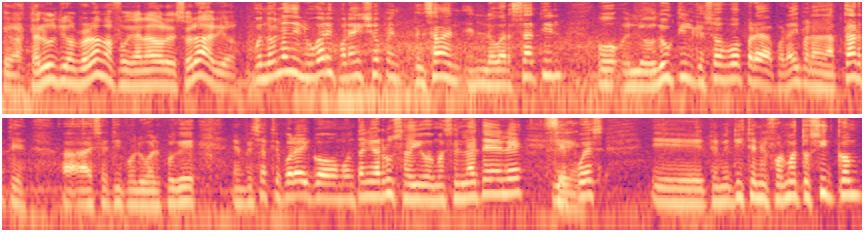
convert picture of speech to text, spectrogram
pero hasta el último programa fue ganador de su horario. Cuando hablas de lugares por ahí, yo pen- pensaba en, en lo versátil o en lo dúctil que sos vos para, por ahí para adaptarte a, a ese tipo de lugares. Porque empezaste por ahí con Montaña Rusa, digo, más en la tele, Sí. y después eh, te metiste en el formato sitcom,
